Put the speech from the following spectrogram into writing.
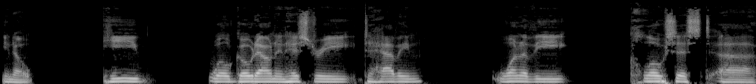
You know, he will go down in history to having one of the closest uh,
